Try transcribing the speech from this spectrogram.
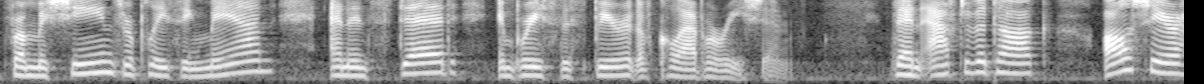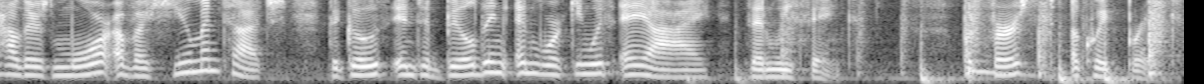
from machines replacing man and instead embrace the spirit of collaboration. Then, after the talk, I'll share how there's more of a human touch that goes into building and working with AI than we think. But first, a quick break.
